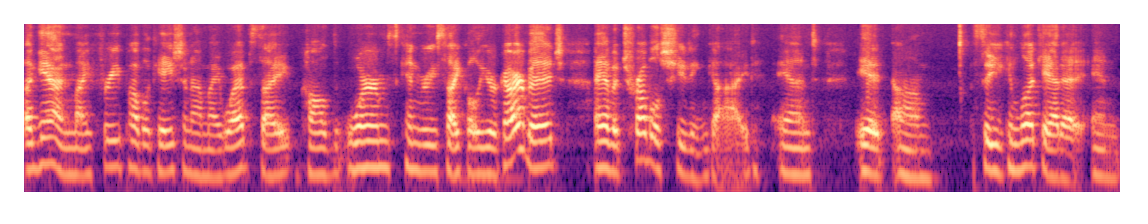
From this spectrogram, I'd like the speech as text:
again, my free publication on my website called Worms Can Recycle Your Garbage, I have a troubleshooting guide and it um, so you can look at it and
